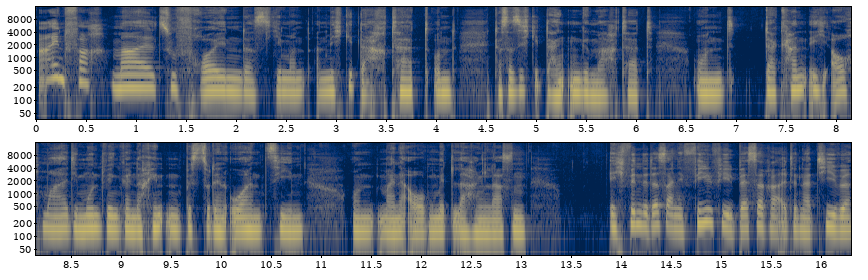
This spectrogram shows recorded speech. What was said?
einfach mal zu freuen, dass jemand an mich gedacht hat und dass er sich Gedanken gemacht hat. Und da kann ich auch mal die Mundwinkel nach hinten bis zu den Ohren ziehen und meine Augen mitlachen lassen ich finde das eine viel, viel bessere Alternative,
